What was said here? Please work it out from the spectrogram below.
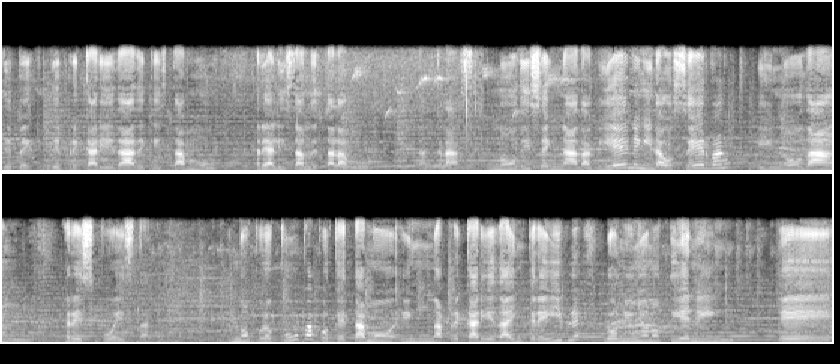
de, precariedades que estamos realizando esta labor, esta clase. No dicen nada, vienen y la observan y no dan respuesta. Nos preocupa porque estamos en una precariedad increíble, los niños no tienen eh,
